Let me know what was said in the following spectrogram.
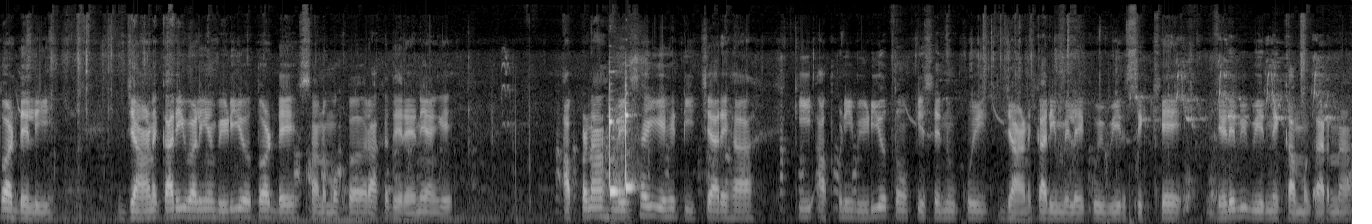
ਤੁਹਾਡੇ ਲਈ ਜਾਣਕਾਰੀ ਵਾਲੀਆਂ ਵੀਡੀਓ ਤੁਹਾਡੇ ਸਨਮੁਖ ਰੱਖਦੇ ਰਹਿਣੇ ਆਂਗੇ ਆਪਣਾ ਹਮੇਸ਼ਾ ਹੀ ਇਹ ਟੀਚਾ ਰਿਹਾ ਕਿ ਆਪਣੀ ਵੀਡੀਓ ਤੋਂ ਕਿਸੇ ਨੂੰ ਕੋਈ ਜਾਣਕਾਰੀ ਮਿਲੇ, ਕੋਈ ਵੀਰ ਸਿੱਖੇ, ਜਿਹੜੇ ਵੀ ਵੀਰ ਨੇ ਕੰਮ ਕਰਨਾ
